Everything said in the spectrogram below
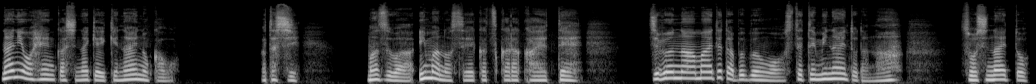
何を変化しなきゃいけないのかを。私、まずは今の生活から変えて、自分の甘えてた部分を捨ててみないとだな。そうしないと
